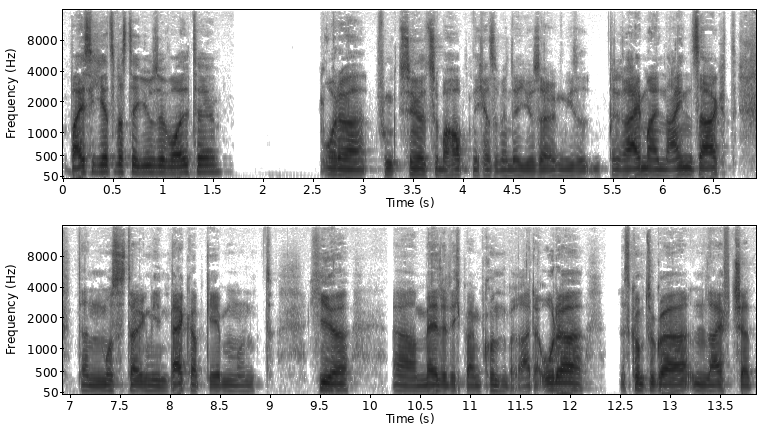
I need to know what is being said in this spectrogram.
weiß ich jetzt, was der User wollte? Oder funktioniert es überhaupt nicht? Also wenn der User irgendwie so dreimal Nein sagt, dann muss es da irgendwie ein Backup geben und hier äh, melde dich beim Kundenberater. Oder es kommt sogar ein Live-Chat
